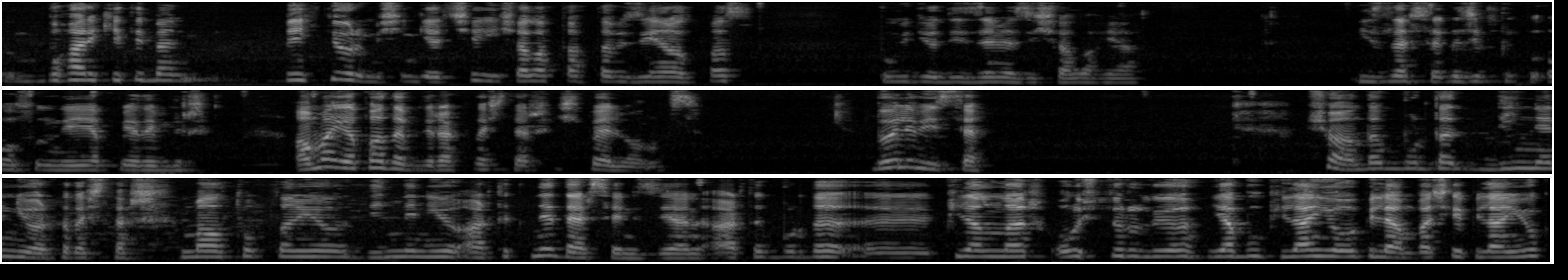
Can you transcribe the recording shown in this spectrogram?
Bu hareketi ben bekliyorum işin gerçeği. İnşallah tahta bizi yanıltmaz. Bu videoda izlemez inşallah ya. İzlerse gıcıklık olsun diye yapmayabilir. Ama yapabilir arkadaşlar. Hiç belli olmaz. Böyle bir hisse. Şu anda burada dinleniyor arkadaşlar. Mal toplanıyor, dinleniyor. Artık ne derseniz yani artık burada e, planlar oluşturuluyor. Ya bu plan ya o plan. Başka plan yok.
